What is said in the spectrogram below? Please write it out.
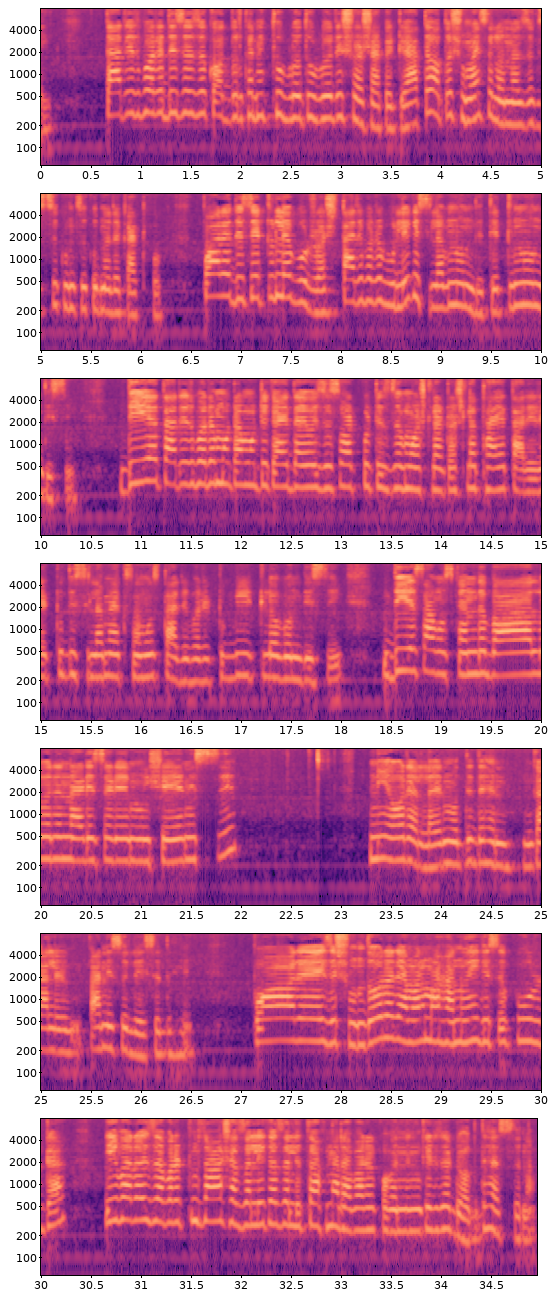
তারের পরে দিছে যে কদ্দুর খানিক থুবড়ো থুবড়ো রে শশা কেটে হাতে অত সময় ছিল না যে চিকুন চিকুন রে কাটবো। পরে দিছে একটু লেবুর রস, তারপরে ভুলে গেছিলাম নুন দিতে, একটু নুন দিছি। দিয়ে তারের পরে মোটামুটি কায়দায় ওই যে চটপটির যে মশলা টসলা থাকে তারের একটু দিছিলাম, এক চামচ তারের পরে একটু বিট লবণ দিছি। দিয়ে চামচ কান্দে ভালো নাড়ে চেড়ে মিশিয়ে নিচ্ছি। নিয়ে ওর এর মধ্যে দেখেন গালের পানি চলে এসে দেখে পরে এই যে সুন্দর করে আমার মাহানো হয়ে গেছে পুরটা। এবার ওই যে আবার একটু না সাজালি কাজালি তো আপনার আবার কবেন যে ডগ দেখাচ্ছে না।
